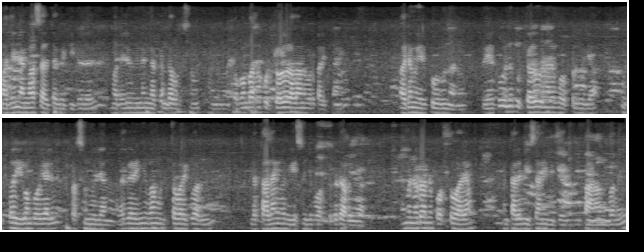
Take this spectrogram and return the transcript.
മതിൽ ഞങ്ങളെ സ്ഥലത്തൊക്കെ കെട്ടിയിട്ടുള്ളത്. മതിൽ പിന്നെ നിങ്ങൾക്ക് എന്താ പ്രശ്നം? അപ്പം പറഞ്ഞ കുട്ടികളുള്ളതാണ് ഇവിടെ കളിക്കാൻ. അവരുടെ മേൽക്ക് പോകുന്നതാണ് മേൽക്ക് വീണ് കുട്ടികൾ വീണാലും കുഴപ്പമൊന്നുമില്ല. കുട്ടികൾ ജീവൻ പോയാലും പ്രശ്നമൊന്നുമില്ല. അത് കഴിഞ്ഞ് ഇപ്പം മുടുത്ത വഴിക്ക് പറഞ്ഞു എന്റെ തല ഇങ്ങനെ വീശിച്ച് പുറത്തേക്ക് ഇറങ്ങുക. ഞാൻ മുന്നോട്ട് തന്നെ പുറത്ത് ഞാൻ തല വീശാണെങ്കിൽ വീട്ടിൽ കാണാമെന്ന് പറഞ്ഞ്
